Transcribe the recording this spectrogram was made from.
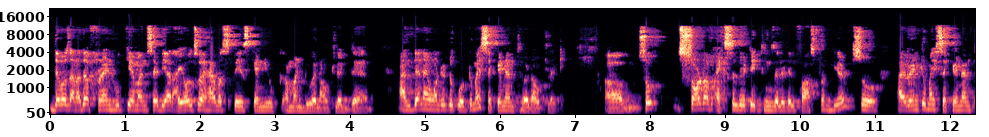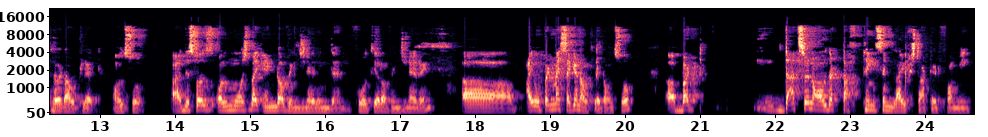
there was another friend who came and said, "Yeah, I also have a space. Can you come and do an outlet there?" And then I wanted to go to my second and third outlet. Um, so sort of accelerating things a little fast from here. So I went to my second and third outlet also. Uh, this was almost by end of engineering then, fourth year of engineering. Uh, I opened my second outlet also, uh, but that's when all the tough things in life started for me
